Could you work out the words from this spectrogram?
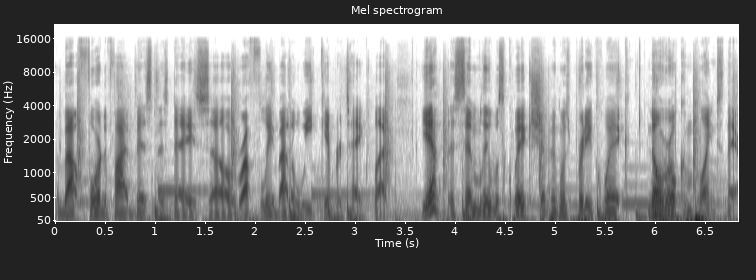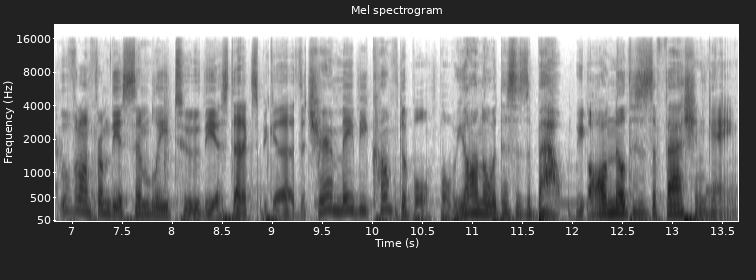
about four to five business days. So roughly about a week, give or take. But yeah, assembly was quick, shipping was pretty quick. No real complaints there. Moving on from the assembly to the aesthetics because the chair may be comfortable, but we all know what this is about. We all know this is a fashion game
